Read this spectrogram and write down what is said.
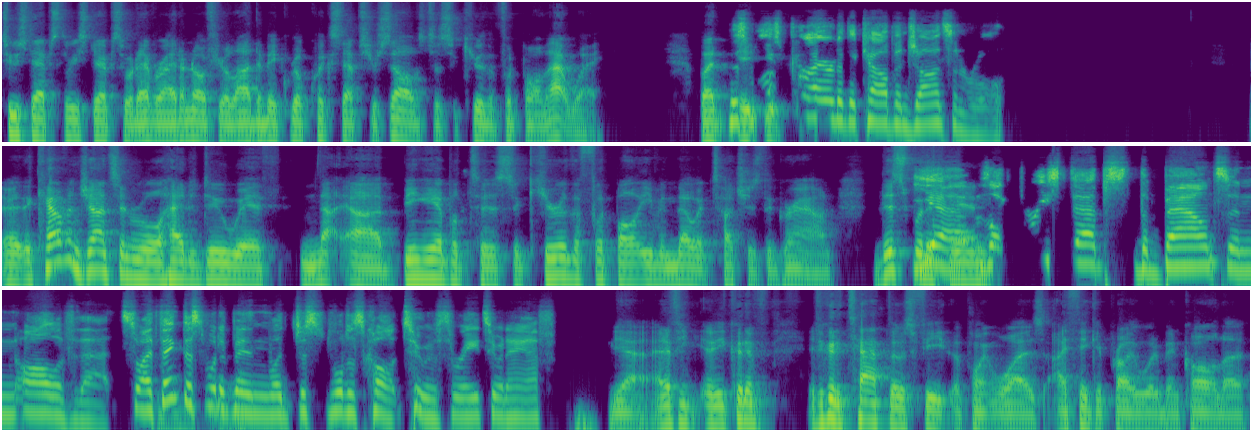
two steps, three steps, whatever. I don't know if you're allowed to make real quick steps yourselves to secure the football that way. But this it, was prior to the Calvin Johnson rule. Uh, the Calvin Johnson rule had to do with not, uh, being able to secure the football even though it touches the ground. This would yeah, have been it was like three steps, the bounce, and all of that. So I think this would have been like just we'll just call it two or three, two and a half. Yeah, and if he if he could have if he could have tapped those feet, the point was I think it probably would have been called a,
